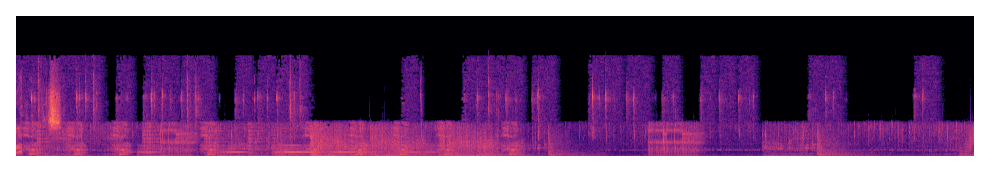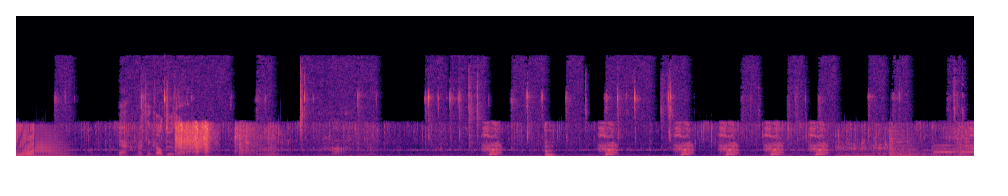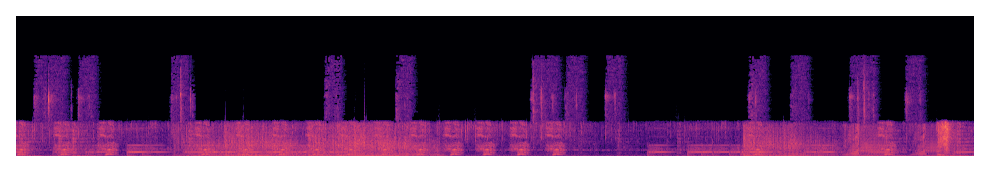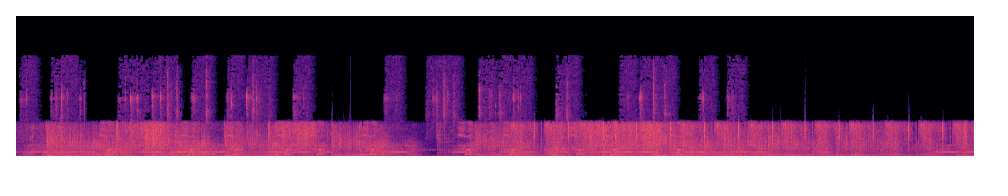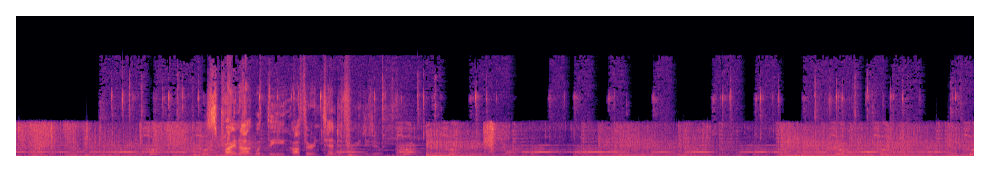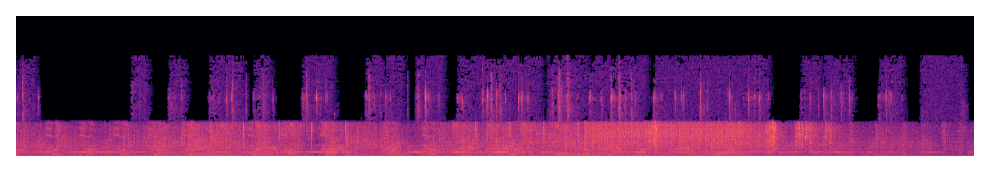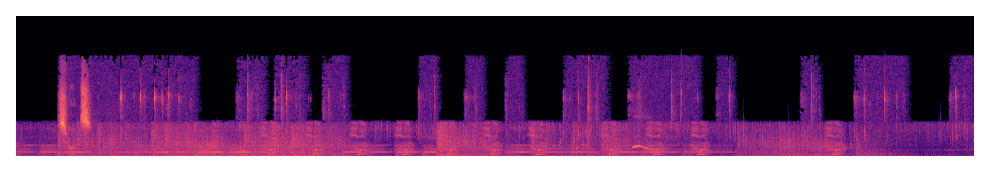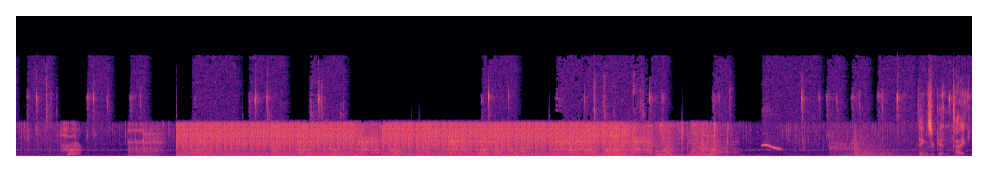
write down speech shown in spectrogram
Crap like this. Yeah, I think I'll do that. Ah. Probably not what the author intended for me to do. Things are getting tight.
